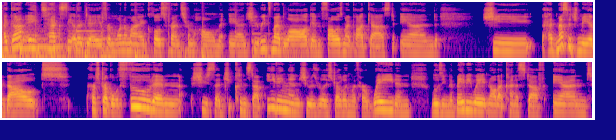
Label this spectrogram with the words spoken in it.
I got a text the other day from one of my close friends from home, and she reads my blog and follows my podcast. And she had messaged me about her struggle with food, and she said she couldn't stop eating, and she was really struggling with her weight and losing the baby weight and all that kind of stuff. And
